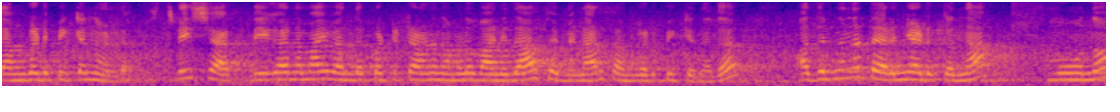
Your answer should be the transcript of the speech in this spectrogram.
സംഘടിപ്പിക്കുന്നുണ്ട്. സ്ത്രീ ശാക്തീകരണവുമായി ബന്ധപ്പെട്ടിട്ടാണ് നമ്മൾ വനിതാ സെമിനാർ സംഘടിപ്പിക്കുന്നത്. അതിൽ നിന്ന് തിരഞ്ഞെടുക്കുന്ന മൂന്നോ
